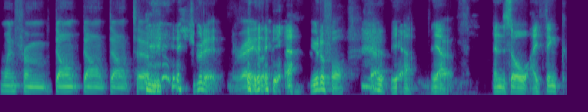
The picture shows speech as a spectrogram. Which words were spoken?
went from don't, don't, don't to shoot it. Right. Like, yeah. Beautiful. Yeah. yeah. Yeah. Yeah. And so I think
